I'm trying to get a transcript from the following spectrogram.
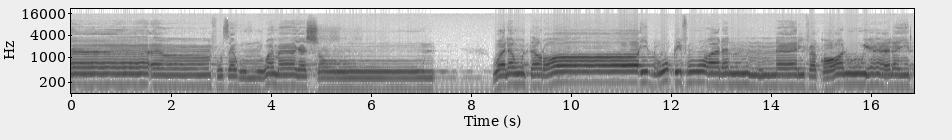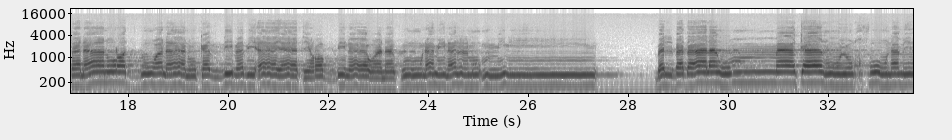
أَنفُسَهُمْ وَمَا يَشْعُرُونَ وَلَوْ تَرَىٰ إِذْ وُقِفُوا عَلَى النَّارِ فَقَالُوا يَا لَيْتَنَا نُرَدُّ وَلَا نُكَذِّبَ بِآيَاتِ رَبِّنَا وَنَكُونَ مِنَ الْمُؤْمِنِينَ. بَلْ بَدَا لَهُم مَّا كَانُوا يُخْفُونَ مِن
